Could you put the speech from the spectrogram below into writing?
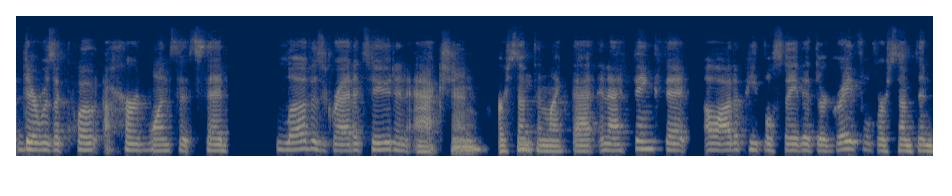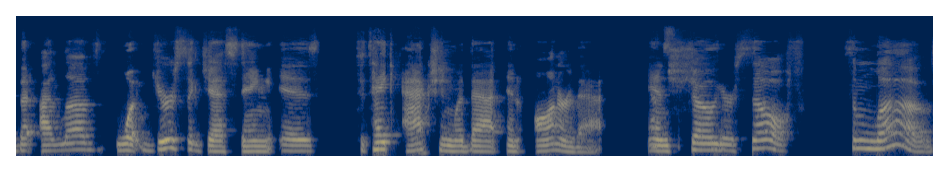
there was a quote I heard once that said, Love is gratitude and action, or mm. something like that. And I think that a lot of people say that they're grateful for something, but I love what you're suggesting is to take action with that and honor that and show yourself some love.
